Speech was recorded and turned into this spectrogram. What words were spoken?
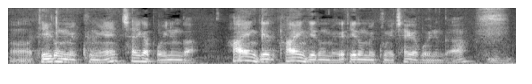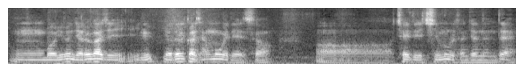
어, 대동맥궁의 차이가 보이는가, 하행 대 하행 대동맥의 대동맥궁의 차이가 보이는가, 음, 뭐 이런 여러 가지 일- 여덟 가지 항목에 대해서 어, 저희들이 질문을 던졌는데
